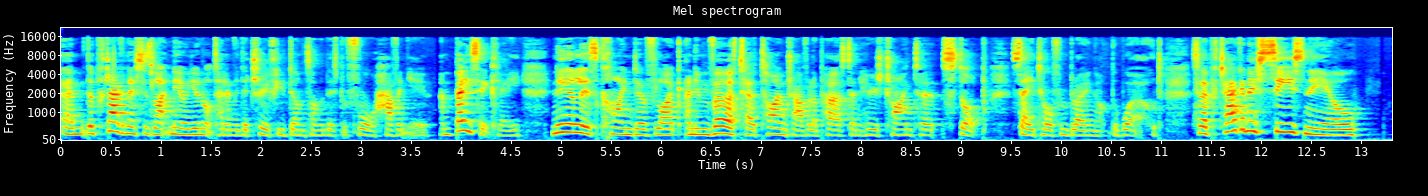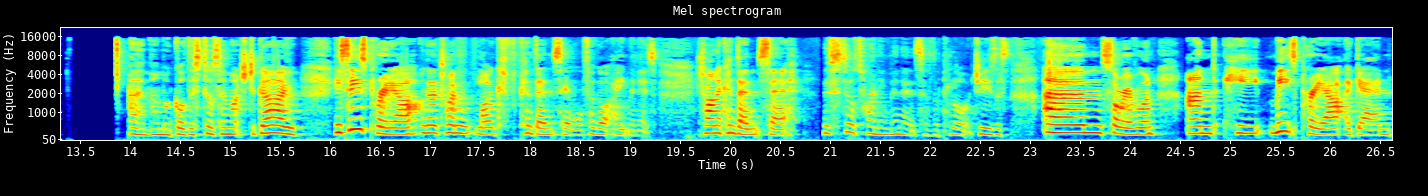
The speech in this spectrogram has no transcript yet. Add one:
um, the protagonist is like, Neil, you're not telling me the truth. You've done some of this before, haven't you? And basically, Neil is kind of like an inverter time traveler person who's trying to stop Sator from blowing up the world. So the protagonist sees Neil. Um, oh my god, there's still so much to go. He sees Priya. I'm going to try and like condense it. What have I got? Eight minutes. Trying to condense it. There's still 20 minutes of the plot. Jesus. Um, sorry everyone. And he meets Priya again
